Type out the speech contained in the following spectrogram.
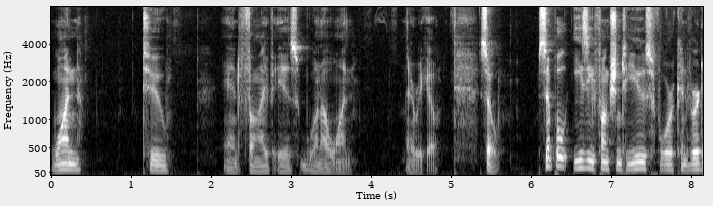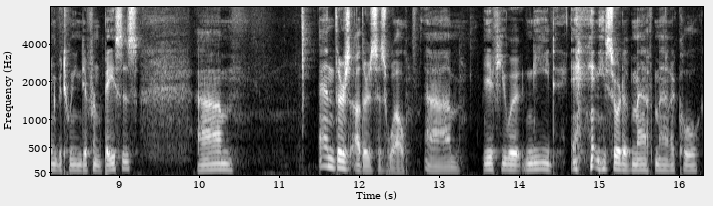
1, 2, and 5 is 101. There we go. So simple, easy function to use for converting between different bases. Um, and there's others as well. Um, if you need any sort of mathematical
